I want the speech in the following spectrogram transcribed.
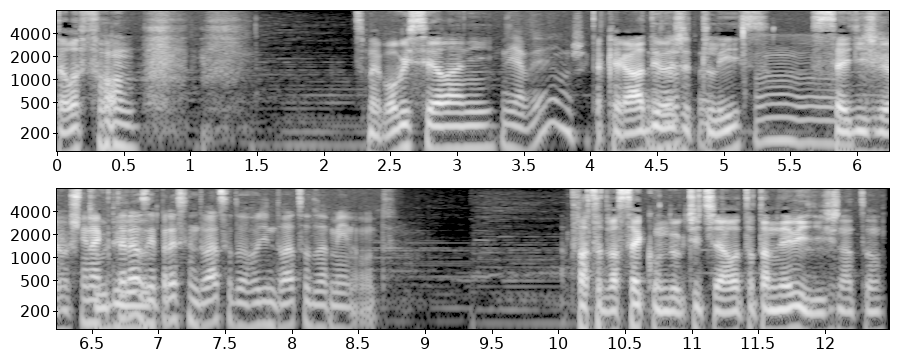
telefón. Sme vo vysielaní. Ja viem, že... Také rádio, že tlis. Mm. Sedíš v jeho Inak štúdiu. teraz je presne 22 hodín 22 minút. 22 sekúnd určite, ale to tam nevidíš na tom.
